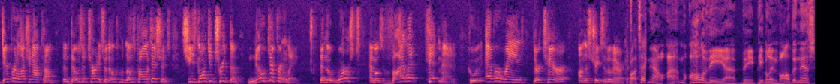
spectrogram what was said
different election outcome than those attorneys or those, those politicians, she's going to treat them no differently than the worst and most violent hitmen who have ever rained their terror on the streets of America. Well, now, um, all of the uh, the people involved in this,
